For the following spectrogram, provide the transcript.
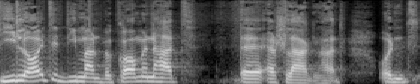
die Leute, die man bekommen hat, äh, erschlagen hat. Und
